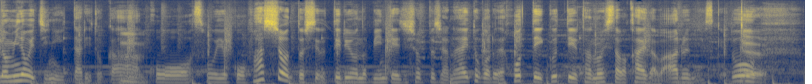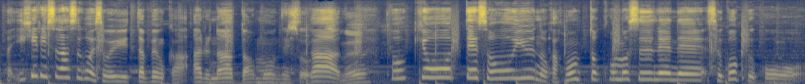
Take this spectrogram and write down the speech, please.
飲みの市に行ったりとか、うん、こうそういうこうファッションとして売ってるようなヴィンテージショップじゃないところで掘っていくっていう楽しさは海外はあるんですけど。ええ。イギリスはすごいそういった文化あるなとは思うんですが、ね、東京ってそういうのが本当この数年ですごくこ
